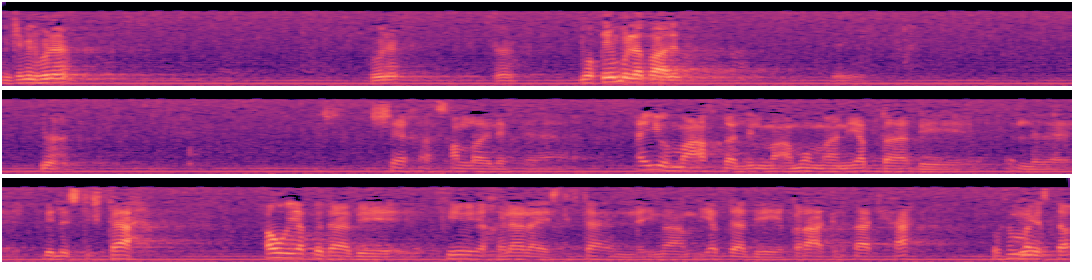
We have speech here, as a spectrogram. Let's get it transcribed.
أنت من هنا؟ هنا. مقيم ولا طالب؟ نعم. الشيخ أحسن الله إليك أيهما أفضل للمأموم أن يبدأ بال- بالاستفتاح أو يبدأ. في خلال استفتاح الإمام يبدأ بقراءة الفاتحة وثم يست...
